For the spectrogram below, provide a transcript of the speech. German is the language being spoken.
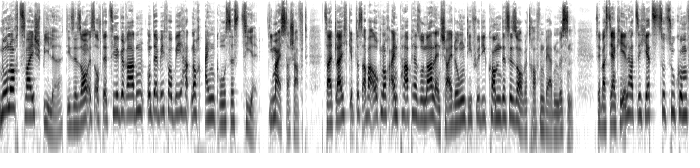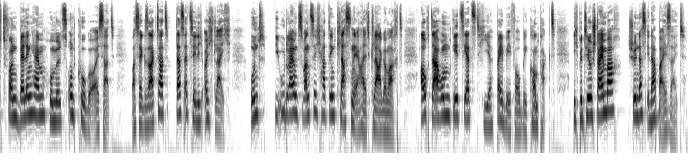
Nur noch zwei Spiele. Die Saison ist auf der Zielgeraden und der BVB hat noch ein großes Ziel. Die Meisterschaft. Zeitgleich gibt es aber auch noch ein paar Personalentscheidungen, die für die kommende Saison getroffen werden müssen. Sebastian Kehl hat sich jetzt zur Zukunft von Bellingham, Hummels und Co. geäußert. Was er gesagt hat, das erzähle ich euch gleich. Und die U23 hat den Klassenerhalt klargemacht. Auch darum geht's jetzt hier bei BVB Kompakt. Ich bin Theo Steinbach, schön, dass ihr dabei seid.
